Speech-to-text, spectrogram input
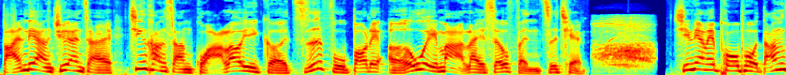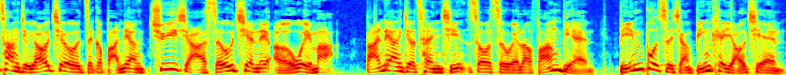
伴娘居然在颈行上挂了一个支付宝的二维码来收份子钱。新娘的婆婆当场就要求这个伴娘取下收钱的二维码，伴娘就澄清说是为了方便，并不是向宾客要钱，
